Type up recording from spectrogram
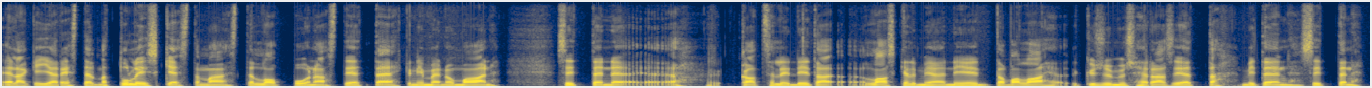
eläkejärjestelmät tulisi kestämään sitten loppuun asti, että ehkä nimenomaan sitten eh, katselin niitä laskelmia, niin tavallaan kysymys heräsi, että miten sitten –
